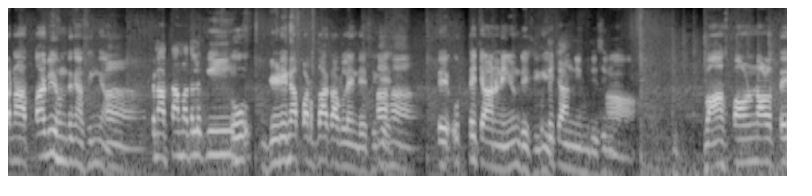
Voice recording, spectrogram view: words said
ਕਨਾਤਾਂ ਵੀ ਹੁੰਦੀਆਂ ਸੀਗੀਆਂ। ਹਾਂ ਕਨਾਤਾ ਮਤਲਬ ਕਿ ਉਹ ਗੇੜੇ ਨਾਲ ਪਰਦਾ ਕਰ ਲੈਂਦੇ ਹਾਂ ਸੀਗੇ ਹਾਂ। ਤੇ ਉੱਤੇ ਚਾਨਣੀ ਹੁੰਦੀ ਉੱਤੇ ਸੀਗੀ ਚਾਨਣੀ ਹੁੰਦੀ ਸੀ ਹਾਂ। ਬਾਂਸ ਪਾਉਣ ਨਾਲ ਤੇ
